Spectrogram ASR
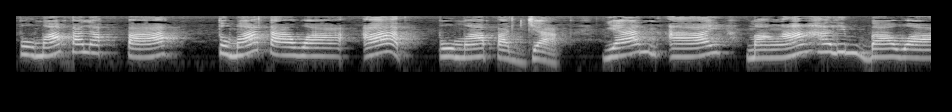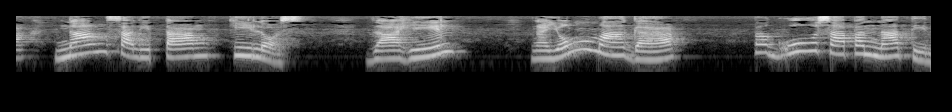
pumapalakpak, tumatawa at pumapadyak. Yan ay mga halimbawa ng salitang kilos. Dahil ngayong umaga, pag-uusapan natin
